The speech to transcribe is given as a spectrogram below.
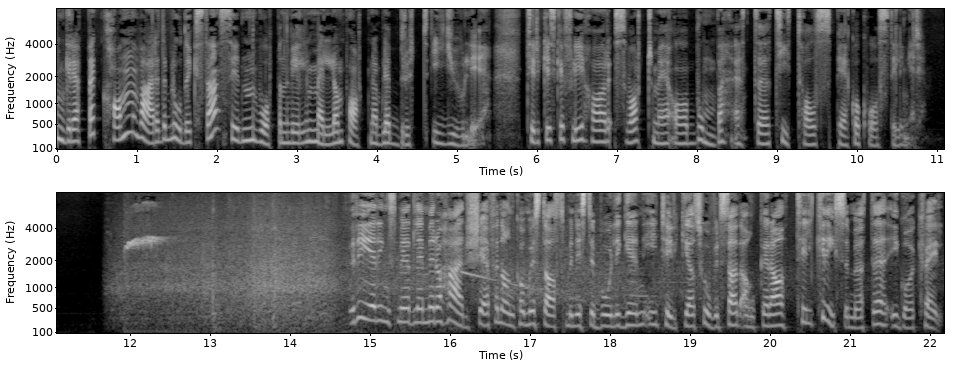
Angrepet kan være det blodigste siden våpenhvilen mellom partene ble brutt i juli. Tyrkiske fly har svart med å bombe et titalls PKK-stillinger. Regjeringsmedlemmer og hærsjefen ankommer statsministerboligen i Tyrkias hovedstad Ankara til krisemøte i går kveld.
